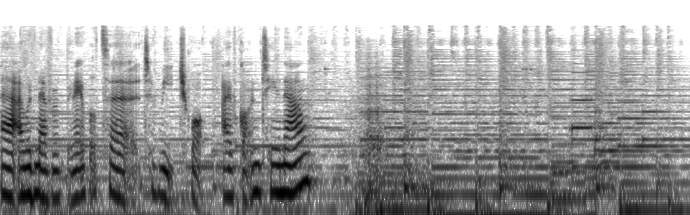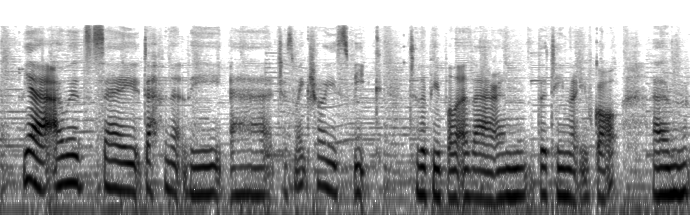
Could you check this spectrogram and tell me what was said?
uh, I would never have been able to, to reach what I've gotten to now. Yeah, I would say definitely uh, just make sure you speak to the people that are there and the team that you've got. Um,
